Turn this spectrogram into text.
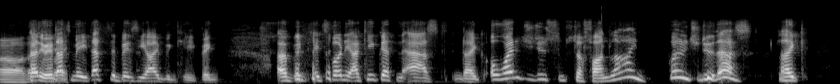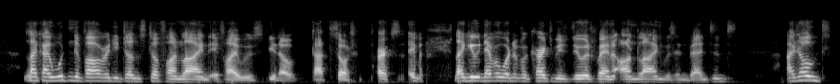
Oh, that's anyway, that's me. That's the busy I've been keeping. Uh, but it's funny. I keep getting asked like, "Oh, why did you do some stuff online? Why did you do that?" Like, like I wouldn't have already done stuff online if I was, you know, that sort of person. If, like it never would have occurred to me to do it when online was invented. I don't.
